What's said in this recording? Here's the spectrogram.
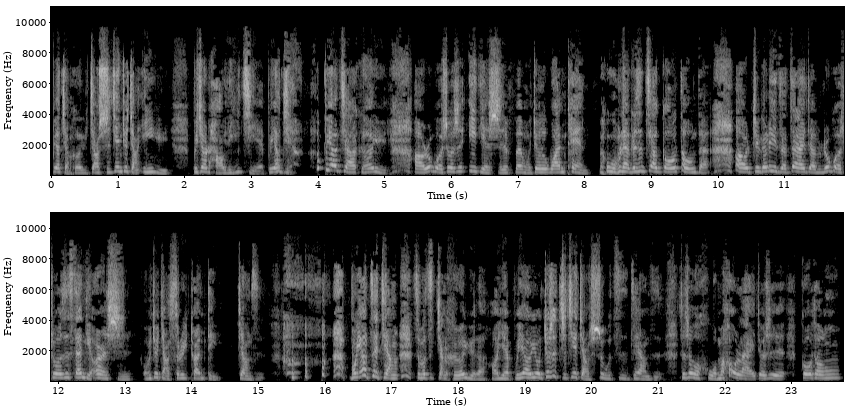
不要讲和语，讲时间就讲英语，比较好理解，不要讲 不要讲和语。好，如果说是一点十分，我就是 one ten，我们两个是这样沟通的。好，举个例子再来讲，如果说是三点二十，我们就讲 three twenty。这样子，不要再讲什么讲和语了哦，也不要用，就是直接讲数字这样子。这是我们后来就是沟通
